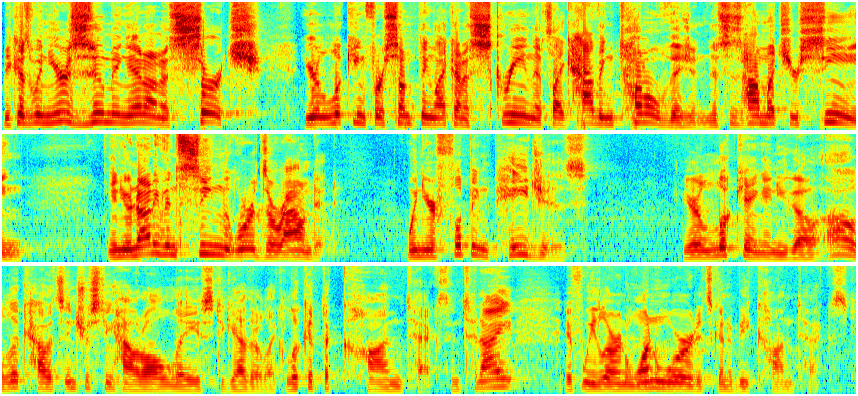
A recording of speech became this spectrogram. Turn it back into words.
Because when you're zooming in on a search, you're looking for something like on a screen that's like having tunnel vision. This is how much you're seeing, and you're not even seeing the words around it. When you're flipping pages, you're looking and you go, oh, look how it's interesting how it all lays together. Like, look at the context. And tonight, if we learn one word, it's going to be context.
